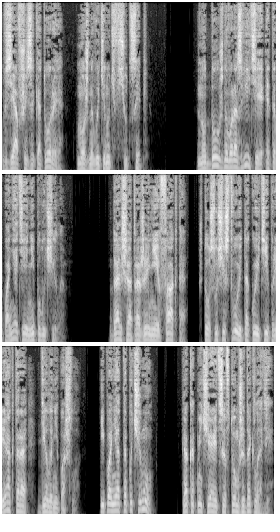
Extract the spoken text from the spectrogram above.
взявшись за которое, можно вытянуть всю цепь но должного развития это понятие не получило. Дальше отражение факта, что существует такой тип реактора, дело не пошло. И понятно почему. Как отмечается в том же докладе,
